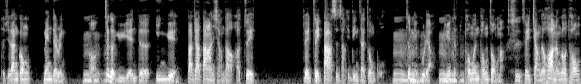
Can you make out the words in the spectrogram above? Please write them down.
的吉兰公 Mandarin 哦这个语言的音乐，大家当然想到啊，最最最大市场一定在中国，嗯，这免不了，因为同文同种嘛，是，所以讲的话能够通，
